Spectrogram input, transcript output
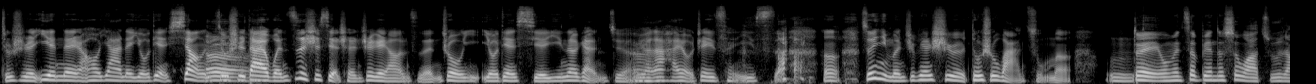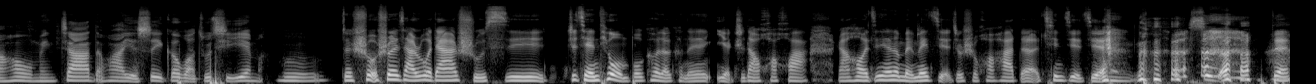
就是业内，然后亚内有点像，嗯就是大家文字是写成这个样子的，这种有点谐音的感觉。嗯原来还有这一层意思，嗯，所以你们这边是都是佤族吗？嗯，对我们这边都是佤族，然后我们家的话也是一个佤族企业嘛。嗯，对，说说一下，如果大家熟悉之前听我们播客的，可能也知道花花，然后今天的梅梅姐就是花花的亲姐姐。是的，对，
